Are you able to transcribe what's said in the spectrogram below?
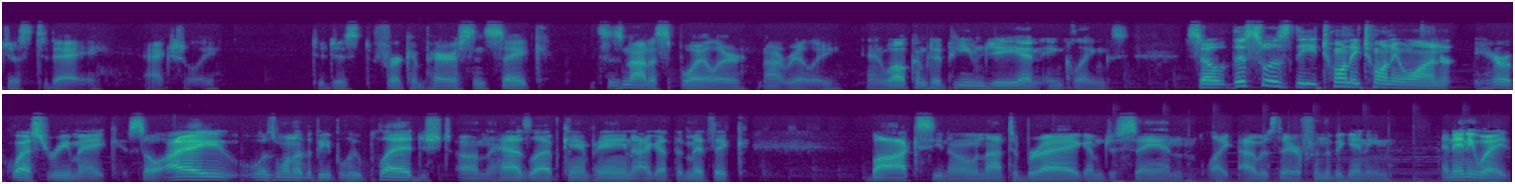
just today, actually. To just for comparison's sake. This is not a spoiler, not really. And welcome to PMG and Inklings. So this was the 2021 Hero Quest remake. So I was one of the people who pledged on the HasLab campaign. I got the Mythic box, you know, not to brag. I'm just saying, like, I was there from the beginning. And anyway,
